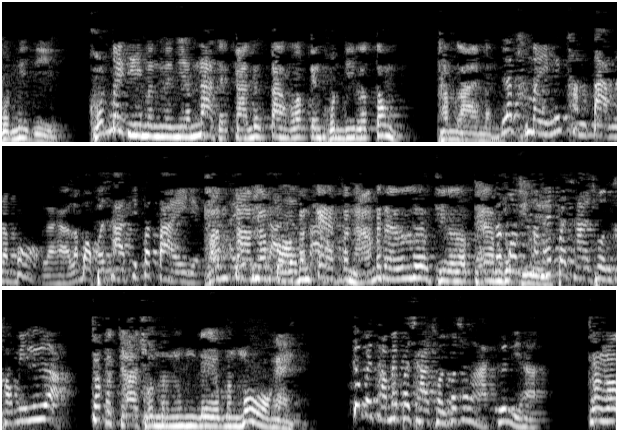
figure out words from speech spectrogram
คนไม่ดี คนไม่ดีมันมีอำนาจจากการเลือกตั้งว่าเป็นคนดีเราต้องทำลายมัน แล้วทำไมไม่ทำตามระบอบล่ะฮะระบอบประชาธิปไตยเนี่ยทำตามระบอบมันแก้ปัญหาไม่ได้แล้วเลือกทีละเราแพ้ก็มันทุต้กองทีทำให้ประชาชนเขาไม่เลือก ก็ประชาชนมันเลวมันโง่ไง ก็ไปทำให้ประชาชนเขาฉลาดขึ้นดิฮะ ก็เรา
